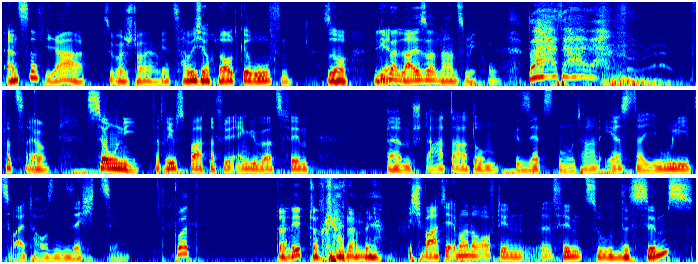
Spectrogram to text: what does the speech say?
Ernsthaft? Ja, das übersteuern. Jetzt habe ich auch laut gerufen. So, Lieber wer- leiser nah ans Mikro. Verzeihung. Sony, Vertriebspartner für den Angry Birds Film. Ähm, Startdatum gesetzt momentan 1. Juli 2016. What? Da lebt doch keiner mehr. Ich warte ja immer noch auf den äh, Film zu The Sims.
